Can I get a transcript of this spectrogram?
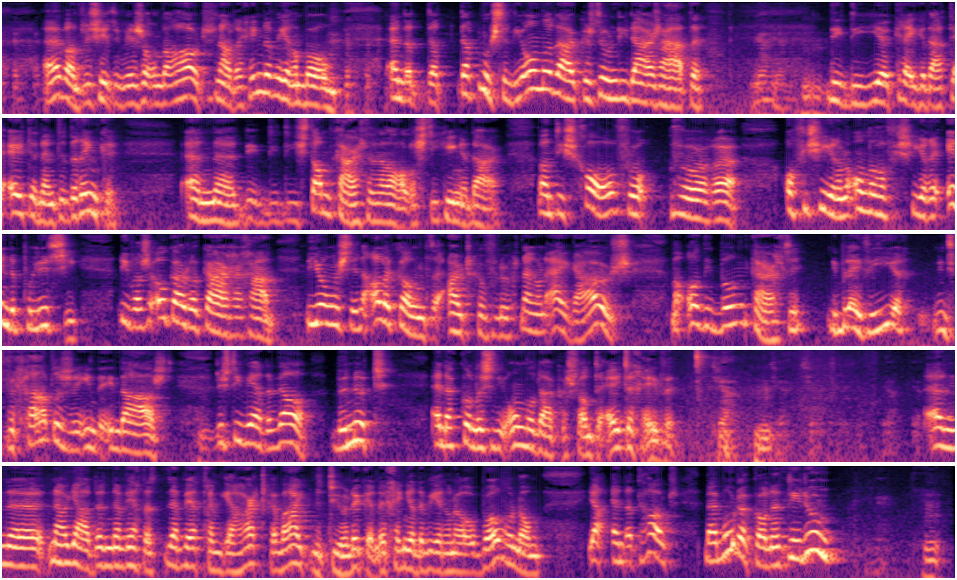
Want we zitten weer zonder hout. Nou, dan ging er weer een boom. En dat, dat, dat moesten die onderduikers doen die daar zaten. Ja, ja. Die, die eh, kregen daar te eten en te drinken. En eh, die, die, die stamkaarten en alles, die gingen daar. Want die school voor, voor eh, officieren en onderofficieren in de politie, die was ook uit elkaar gegaan. Die jongens zijn alle kanten uitgevlucht naar hun eigen huis. Maar al die bonkaarten, die bleven hier. Die vergaten ze in de, in de haast. Dus die werden wel benut. En daar konden ze die onderduikers van te eten geven. Ja, ja. En eh, nou ja, dan, dan, werd het, dan werd er weer hard gewaaid natuurlijk. En dan gingen er weer een hoop bomen om. Ja, en dat hout. Mijn moeder kon het niet doen.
